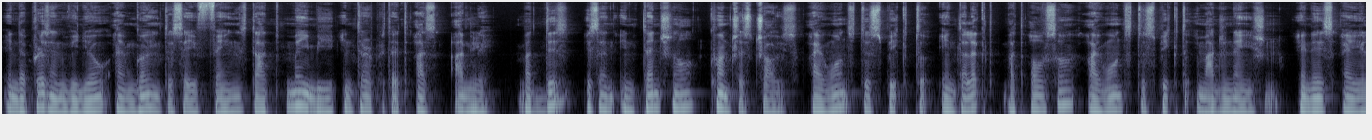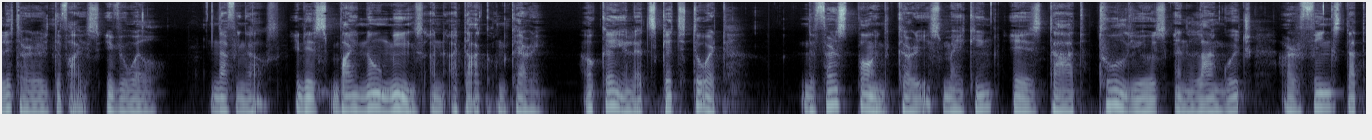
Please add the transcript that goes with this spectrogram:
In the present video I'm going to say things that may be interpreted as ugly. But this is an intentional, conscious choice. I want to speak to intellect, but also I want to speak to imagination. It is a literary device, if you will. Nothing else. It is by no means an attack on Kerry. Okay, let's get to it. The first point Kerry is making is that tool use and language are things that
